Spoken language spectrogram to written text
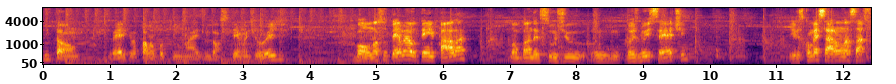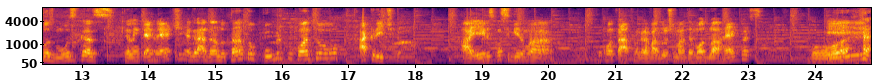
Então, o Eric vai falar um pouquinho mais do nosso tema de hoje. Bom, o nosso tema é o Tem Impala, uma banda que surgiu em 2007. E eles começaram a lançar suas músicas pela internet, agradando tanto o público quanto a crítica. Aí eles conseguiram uma, um contrato com uma gravadora chamada Modular Records. Boa! E,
